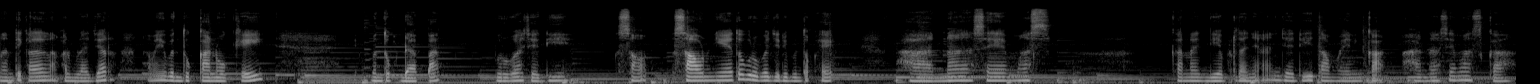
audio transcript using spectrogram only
nanti kalian akan belajar namanya bentuk kanoke bentuk dapat berubah jadi sound soundnya itu berubah jadi bentuk e Hana semas. Karena dia pertanyaan jadi tambahin kak Hana semas ka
